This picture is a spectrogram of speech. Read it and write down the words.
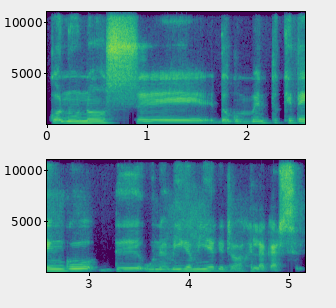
con unos eh, documentos que tengo de una amiga mía que trabaja en la cárcel.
